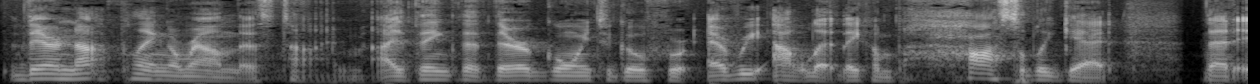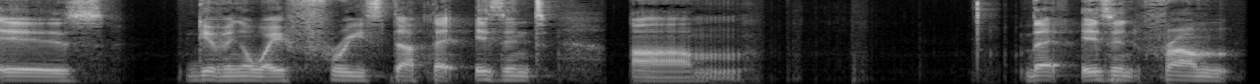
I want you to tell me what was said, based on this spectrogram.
They're not playing around this time. I think that they're going to go for every outlet they can possibly get that is giving away free stuff that isn't um, that isn't from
